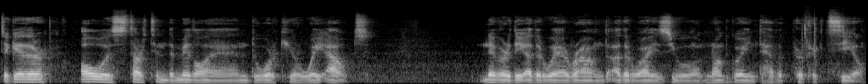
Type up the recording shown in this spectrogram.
together always start in the middle and work your way out. Never the other way around otherwise you are not going to have a perfect seal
